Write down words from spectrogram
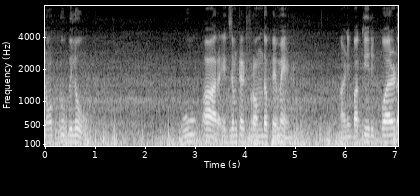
note two below who are exempted from the payment आणि बाकी रिक्वायर्ड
